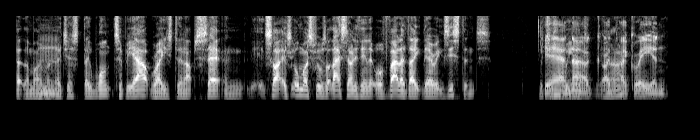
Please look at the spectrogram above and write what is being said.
at the moment. They just they want to be outraged and upset, and it's like it almost feels like that's the only thing that will validate their existence. yeah, no, I, I? I agree. And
